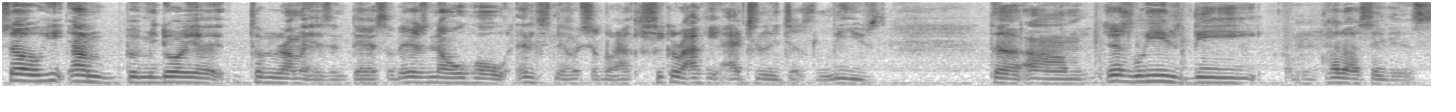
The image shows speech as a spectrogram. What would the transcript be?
So he um but Midoriya Tobirama isn't there, so there's no whole incident with Shigaraki. Shigaraki actually just leaves the um just leaves the how do I say this?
